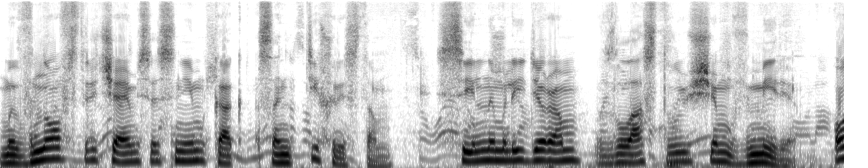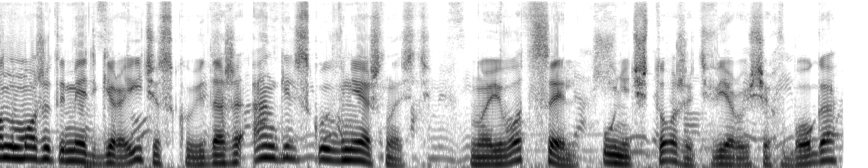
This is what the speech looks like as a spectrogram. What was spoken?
мы вновь встречаемся с ним как с антихристом, сильным лидером, властвующим в мире. Он может иметь героическую и даже ангельскую внешность, но его цель — уничтожить верующих в Бога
